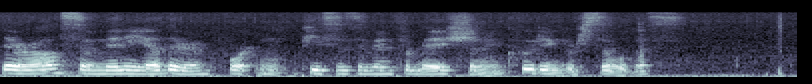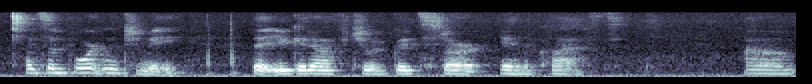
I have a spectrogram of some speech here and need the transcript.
there are also many other important pieces of information, including your syllabus. It's important to me that you get off to a good start in the class. Um,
